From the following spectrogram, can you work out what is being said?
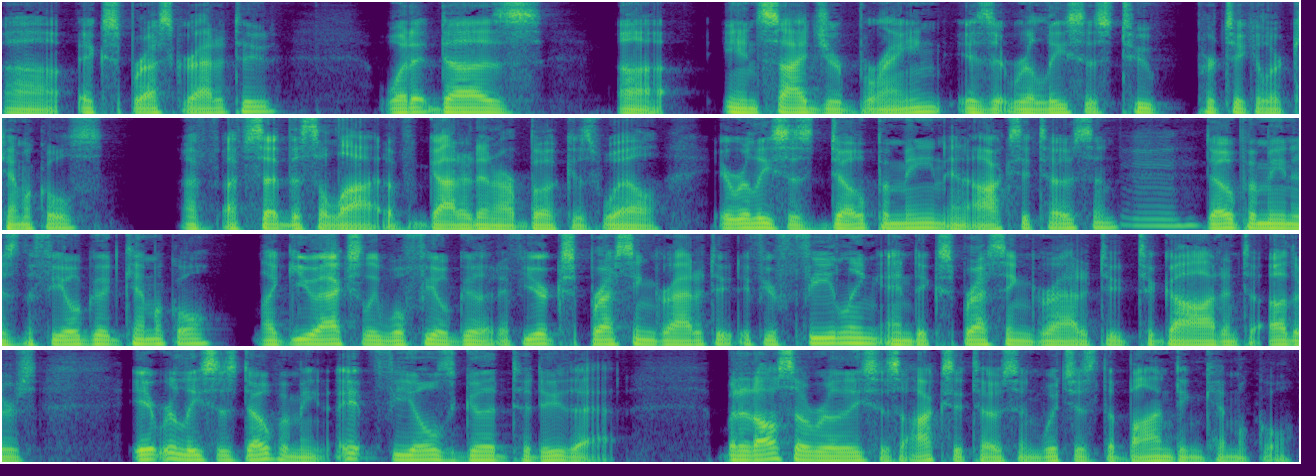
uh, express gratitude, what it does uh, inside your brain is it releases two particular chemicals. I've, I've said this a lot. I've got it in our book as well. It releases dopamine and oxytocin. Mm. Dopamine is the feel good chemical. Like you actually will feel good. If you're expressing gratitude, if you're feeling and expressing gratitude to God and to others, it releases dopamine. It feels good to do that. But it also releases oxytocin, which is the bonding chemical.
